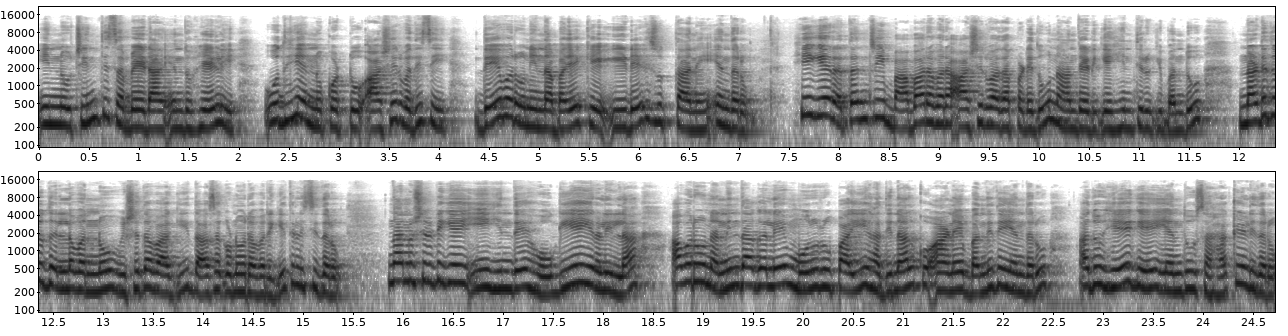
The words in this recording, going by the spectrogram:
ಇನ್ನು ಚಿಂತಿಸಬೇಡ ಎಂದು ಹೇಳಿ ಉಧಿಯನ್ನು ಕೊಟ್ಟು ಆಶೀರ್ವದಿಸಿ, ದೇವರು ನಿನ್ನ ಬಯಕೆ ಈಡೇರಿಸುತ್ತಾನೆ ಎಂದರು. ಹೀಗೆ ರತನ್ಜಿ ಬಾಬಾರವರ ಆಶೀರ್ವಾದ ಪಡೆದು ನಾಂದೇಡಿಗೆ ಹಿಂತಿರುಗಿ ಬಂದು ನಡೆದುದೆಲ್ಲವನ್ನೂ ವಿಶದವಾಗಿ ದಾಸಗಣೂರವರಿಗೆ ತಿಳಿಸಿದರು. ನಾನು ಶಿರಡಿಗೆ ಈ ಹಿಂದೆ ಹೋಗಿಯೇ ಇರಲಿಲ್ಲ. ಅವರು ನನ್ನಿಂದಾಗಲೇ ಮೂರು ರೂಪಾಯಿ ಹದಿನಾಲ್ಕು ಆಣೆ ಬಂದಿದೆ ಎಂದರು. ಅದು ಹೇಗೆ ಎಂದು ಸಹ ಕೇಳಿದರು.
